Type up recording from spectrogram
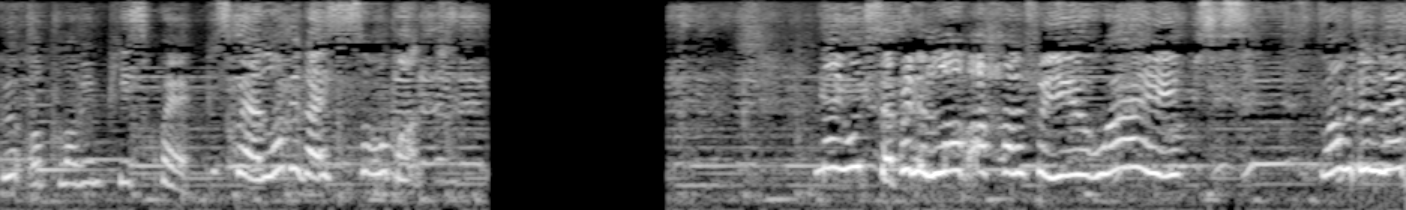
grew up loving P Square. P Square, I love you guys so much. Now you want to separate the love I have for you. Why? Why would you let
